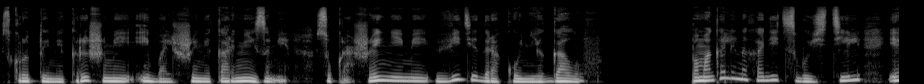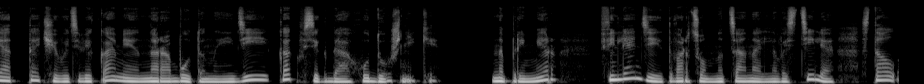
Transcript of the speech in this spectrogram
с крутыми крышами и большими карнизами, с украшениями в виде драконьих голов. Помогали находить свой стиль и оттачивать веками наработанные идеи, как всегда, художники. Например, в Финляндии творцом национального стиля стал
